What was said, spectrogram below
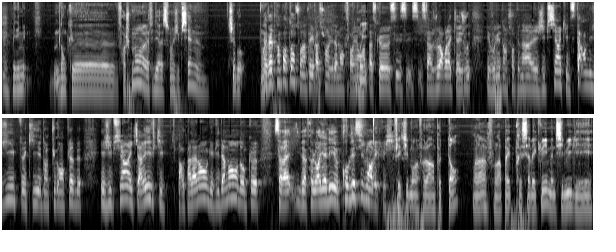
mm. donc franchement la fédération égyptienne c'est beau. Elle va être importante son intégration, évidemment, Florian, hein, parce que c'est un joueur voilà, qui a évolué dans le championnat égyptien, qui est une star en Égypte, qui est dans le plus grand club égyptien et qui arrive, qui ne parle pas la langue, évidemment. Donc euh, ça va, il va falloir y aller euh, progressivement avec lui. Effectivement, il va falloir un peu de temps. Voilà, il ne faudra pas être pressé avec lui, même si lui, il, est,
